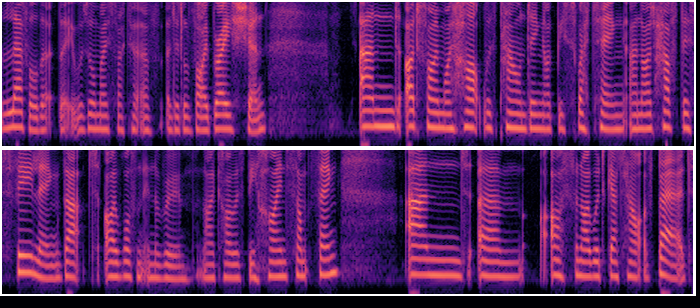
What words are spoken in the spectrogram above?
level that, that it was almost like a, a, little vibration. And I'd find my heart was pounding, I'd be sweating, and I'd have this feeling that I wasn't in the room, like I was behind something. And um, often I would get out of bed.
